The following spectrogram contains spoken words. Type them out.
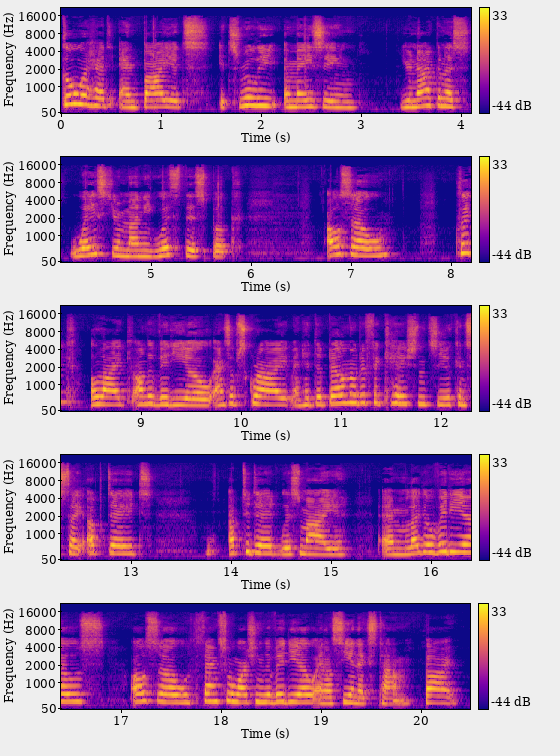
go ahead and buy it. It's really amazing. You're not gonna waste your money with this book. Also, click a like on the video and subscribe and hit the bell notification so you can stay update up to date with my um, Lego videos. Also, thanks for watching the video and I'll see you next time. Bye.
